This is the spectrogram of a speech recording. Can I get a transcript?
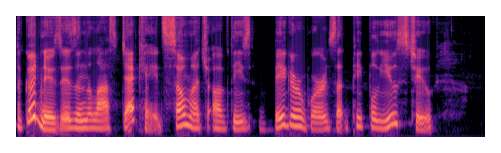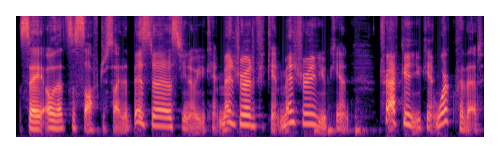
The good news is, in the last decades, so much of these bigger words that people used to say, oh, that's the softer side of business. You know, you can't measure it. If you can't measure it, you can't track it, you can't work with it.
